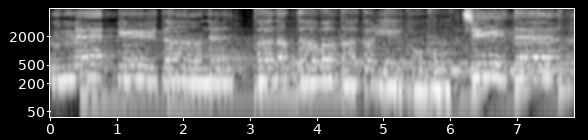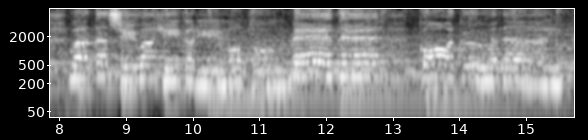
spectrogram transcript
運命だね。あなたは明かりともして私は光を止めて怖くはない。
